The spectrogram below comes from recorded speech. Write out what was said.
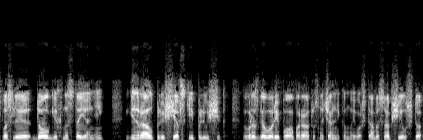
после долгих настояний, генерал Плющевский-Плющик в разговоре по аппарату с начальником моего штаба сообщил, что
